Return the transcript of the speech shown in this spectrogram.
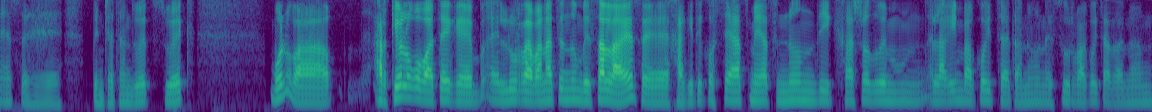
Ez, e, pentsatzen duet zuek, bueno, ba, arkeologo batek e, lurra banatzen duen bezala, ez, e, jakiteko zehatz mehatz nondik jaso duen lagin bakoitza eta non ezur bakoitza eta non,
